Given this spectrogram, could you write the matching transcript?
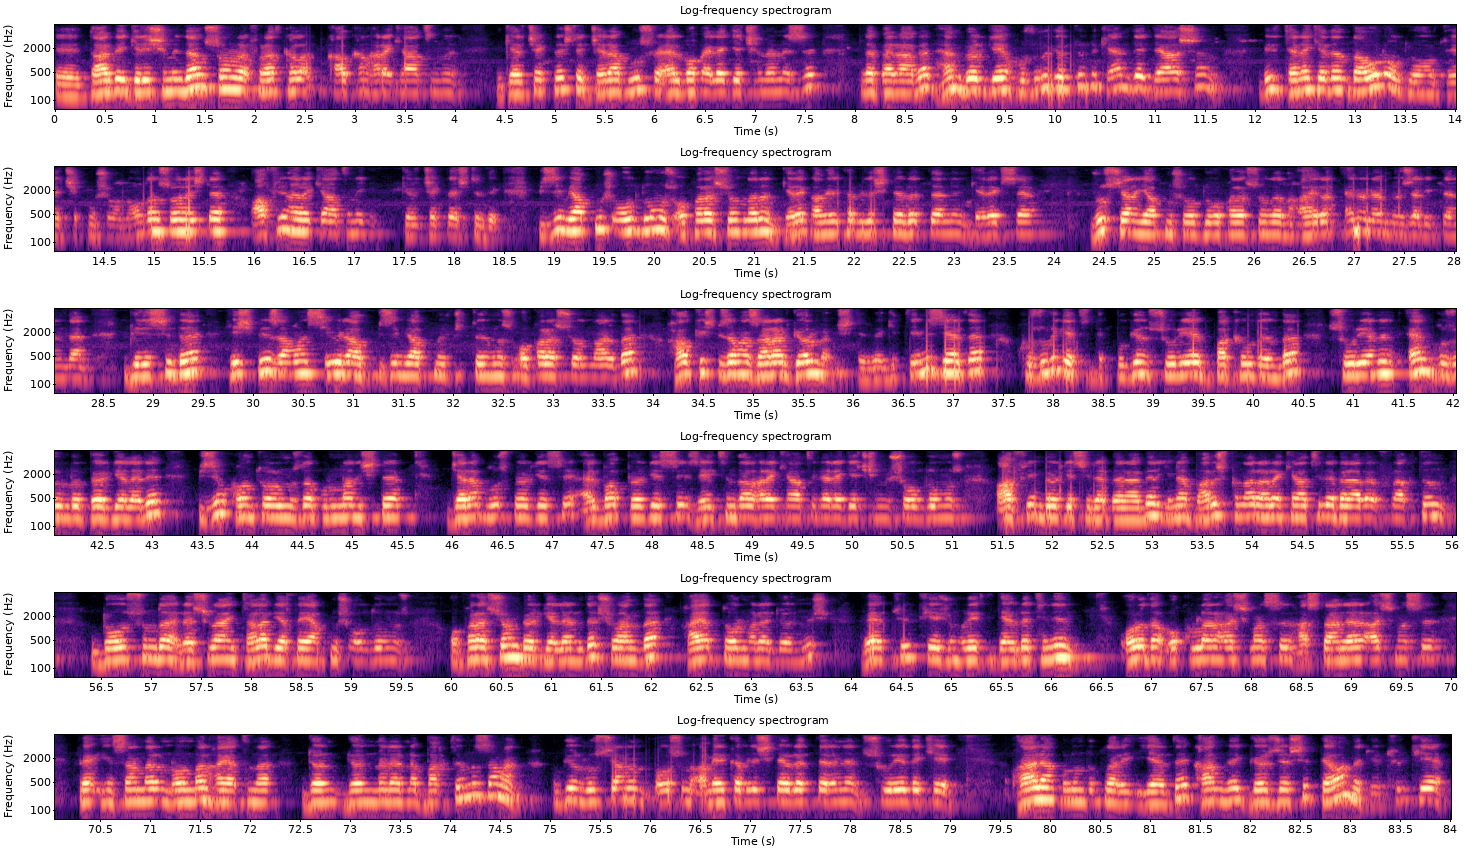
e, darbe girişiminden sonra Fırat Kal- Kalkan Harekatı'nı gerçekleşti. Cerablus ve Elbap ele geçirmemizi beraber hem bölgeye huzuru götürdük hem de DAEŞ'in bir tenekeden davul olduğu ortaya çıkmış oldu. Ondan sonra işte Afrin Harekatı'nı gerçekleştirdik. Bizim yapmış olduğumuz operasyonların gerek Amerika Birleşik Devletleri'nin gerekse Rusya'nın yapmış olduğu operasyonlarını ayıran en önemli özelliklerinden birisi de hiçbir zaman sivil halk bizim yaptığımız operasyonlarda halk hiçbir zaman zarar görmemiştir ve gittiğimiz yerde huzuru getirdik. Bugün Suriye'ye bakıldığında Suriye'nin en huzurlu bölgeleri bizim kontrolümüzde bulunan işte Cerablus bölgesi, Elbap bölgesi, Zeytin Dal Harekatı ile geçirmiş olduğumuz Afrin bölgesiyle beraber yine Barış Pınar Harekatı ile beraber Fırat'ın doğusunda Resulayn Talabiyat'ta yapmış olduğumuz operasyon bölgelerinde şu anda hayat normale dönmüş ve Türkiye Cumhuriyeti Devleti'nin orada okulları açması, hastaneler açması ve insanların normal hayatına dön, dönmelerine baktığımız zaman bugün Rusya'nın olsun Amerika Birleşik Devletleri'nin Suriye'deki hala bulundukları yerde kan ve gözyaşı devam ediyor. Türkiye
